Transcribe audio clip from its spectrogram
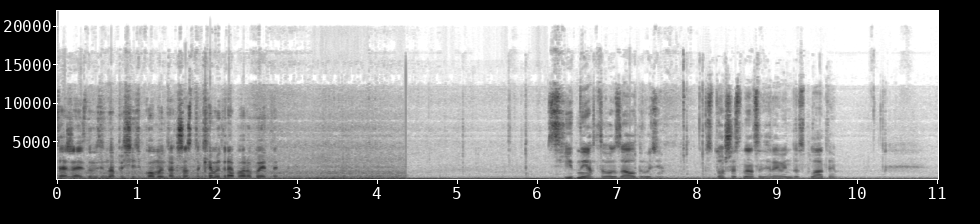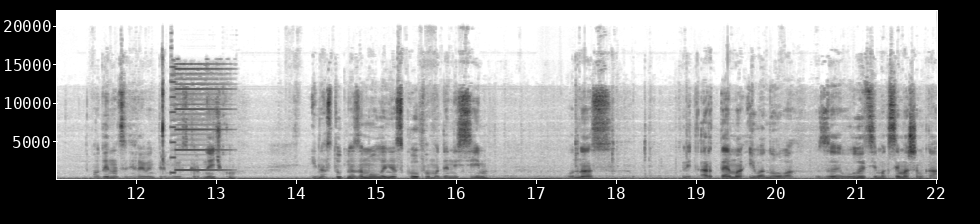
Це жесть, друзі. Напишіть в коментах, що з такими треба робити. Східний автовокзал, друзі. 116 гривень до сплати. 11 гривень прямує в скарбничку. І наступне замовлення з кофом 1,7 у нас від Артема Іванова з вулиці Максима Шемка.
